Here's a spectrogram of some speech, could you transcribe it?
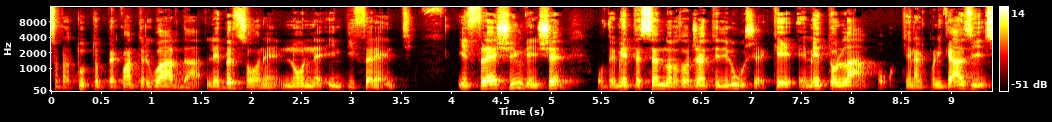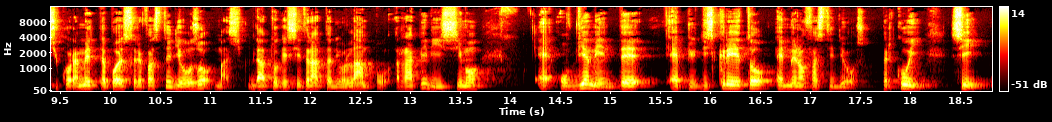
soprattutto per quanto riguarda le persone, non indifferenti. Il flash invece, ovviamente essendo una sorgente di luce che emette un lampo, che in alcuni casi sicuramente può essere fastidioso, ma dato che si tratta di un lampo rapidissimo, è ovviamente è più discreto e meno fastidioso. Per cui sì,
